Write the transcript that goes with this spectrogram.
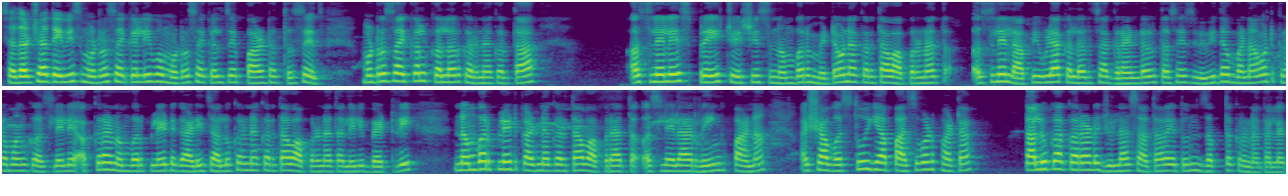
सदरच्या तेवीस मोटरसायकली व मोटरसायकलचे पार्ट तसेच मोटरसायकल कलर करण्याकरता असलेले स्प्रे चेसिस नंबर मिटवण्याकरता वापरण्यात असलेला पिवळ्या कलरचा ग्राइंडर तसेच विविध बनावट क्रमांक असलेले अकरा नंबर प्लेट गाडी चालू करण्याकरता वापरण्यात आलेली बॅटरी नंबर प्लेट काढण्याकरता वापरात असलेला रिंग पाना अशा वस्तू या पाचवड फाटा तालुका कराड जिल्हा सातारा येथून जप्त करण्यात आल्यात.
